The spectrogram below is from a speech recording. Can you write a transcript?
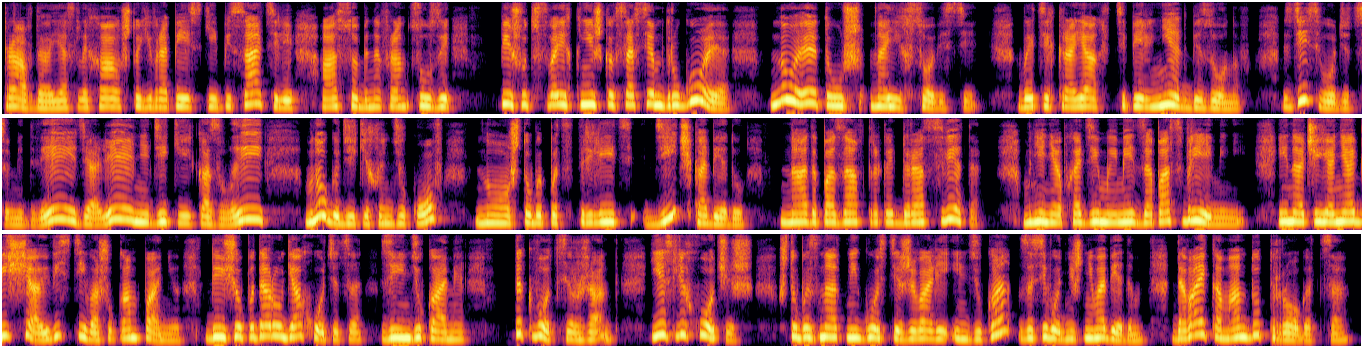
Правда, я слыхал, что европейские писатели, а особенно французы, пишут в своих книжках совсем другое, но это уж на их совести. В этих краях теперь нет бизонов. Здесь водятся медведи, олени, дикие козлы, много диких индюков, но чтобы подстрелить дичь к обеду, надо позавтракать до рассвета. Мне необходимо иметь запас времени, иначе я не обещаю вести вашу компанию, да еще по дороге охотиться за индюками. Так вот, сержант, если хочешь, чтобы знатные гости жевали индюка за сегодняшним обедом, давай команду трогаться.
